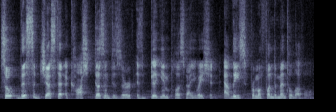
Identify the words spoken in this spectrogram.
So this suggests that Akash doesn't deserve its billion plus valuation, at least from a fundamental level.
